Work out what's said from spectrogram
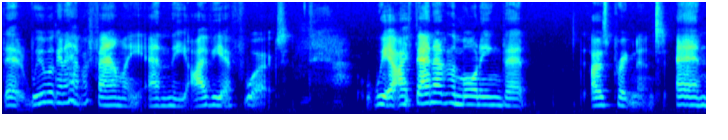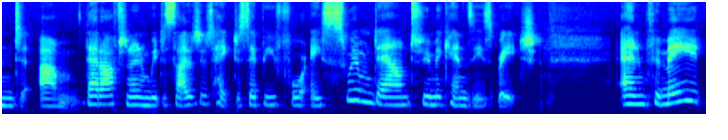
that we were going to have a family and the IVF worked. We, I found out in the morning that I was pregnant, and um, that afternoon we decided to take Giuseppe for a swim down to Mackenzie's beach. And for me,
